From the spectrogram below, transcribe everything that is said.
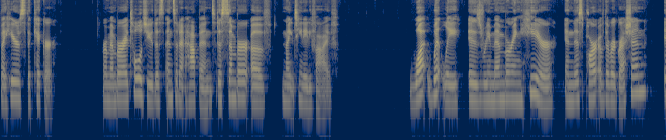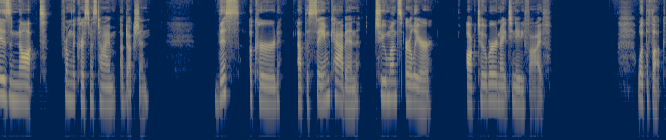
But here's the kicker. Remember, I told you this incident happened December of 1985. What Whitley is remembering here in this part of the regression is not from the Christmas time abduction. This occurred at the same cabin two months earlier, October 1985. What the fuck?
